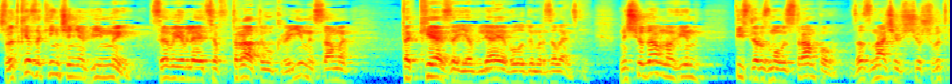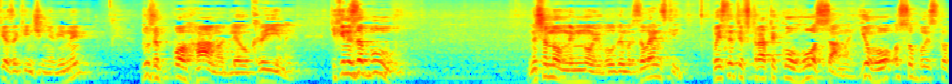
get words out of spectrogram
Швидке закінчення війни це виявляється втрати України. Саме таке заявляє Володимир Зеленський. Нещодавно він після розмови з Трампом зазначив, що швидке закінчення війни дуже погано для України. Тільки не забув нешановний мною Володимир Зеленський пояснити втрати кого саме його особисто,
